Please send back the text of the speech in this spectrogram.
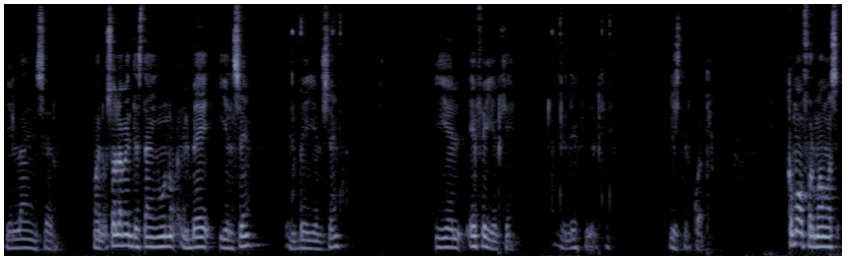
y el A en 0. Bueno, solamente están en 1 el B y el C. El B y el C y el F y el G. El F y el G. Listo, el 4. ¿Cómo formamos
